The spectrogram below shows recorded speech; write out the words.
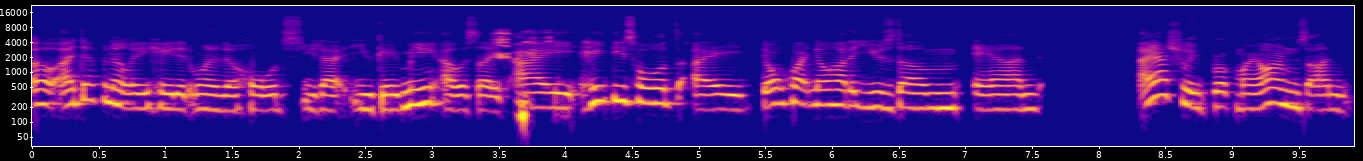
Oh, I definitely hated one of the holds you, that you gave me. I was like, I hate these holds. I don't quite know how to use them, and I actually broke my arms on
